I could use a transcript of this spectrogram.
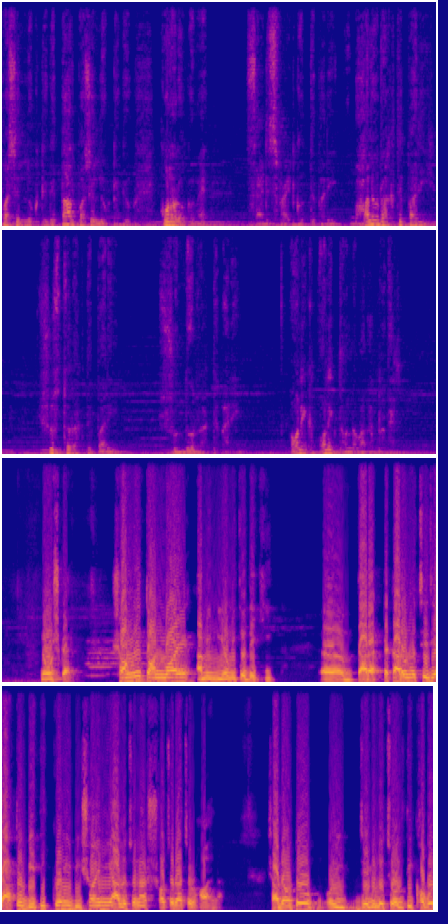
পাশের লোকটাকে, তার পাশের লোকটাকেও কোনো রকমে স্যাটিসফাইড করতে পারি, ভালো রাখতে পারি, সুস্থ রাখতে পারি, সুন্দর রাখতে পারি। অনেক অনেক ধন্যবাদ আপনাদের। নমস্কার। সঙ্গে তন্ময় আমি নিয়মিত দেখি। তার একটা কারণ হচ্ছে যে এত ব্যতিক্রমী বিষয় নিয়ে আলোচনা সচরাচর হয় না। সাধারণত ওই যেগুলো চলতি খবর,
